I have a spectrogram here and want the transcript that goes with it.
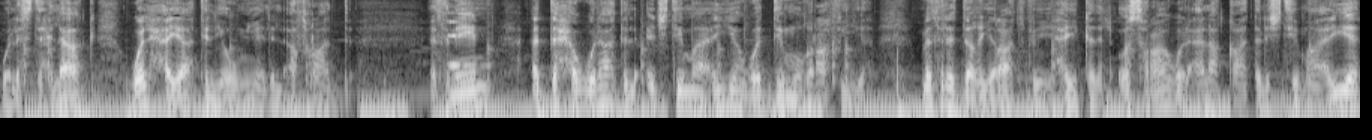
والاستهلاك والحياة اليومية للأفراد. اثنين التحولات الاجتماعية والديموغرافية مثل التغييرات في هيكل الأسرة والعلاقات الاجتماعية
